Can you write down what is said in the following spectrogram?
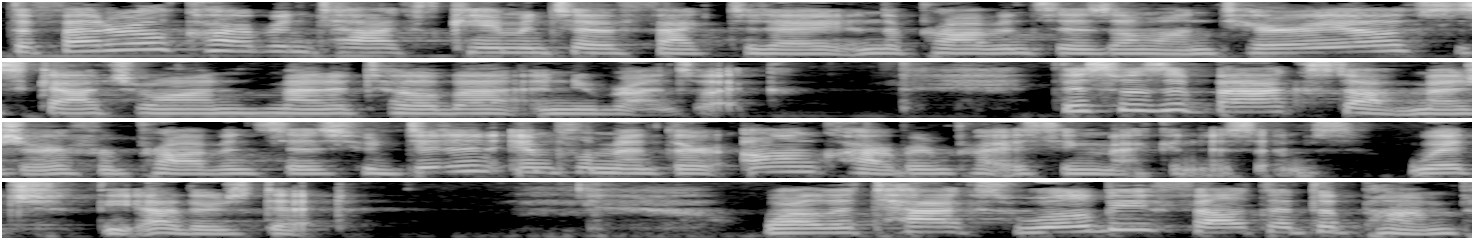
The federal carbon tax came into effect today in the provinces of Ontario, Saskatchewan, Manitoba, and New Brunswick. This was a backstop measure for provinces who didn't implement their own carbon pricing mechanisms, which the others did. While the tax will be felt at the pump,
